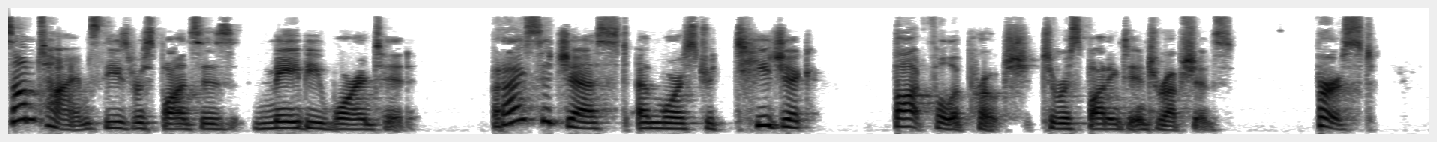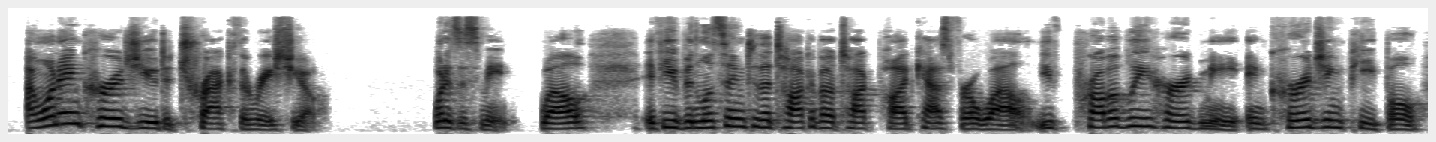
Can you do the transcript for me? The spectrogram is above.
Sometimes these responses may be warranted, but I suggest a more strategic, thoughtful approach to responding to interruptions. First, I want to encourage you to track the ratio. What does this mean? Well, if you've been listening to the Talk About Talk podcast for a while, you've probably heard me encouraging people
